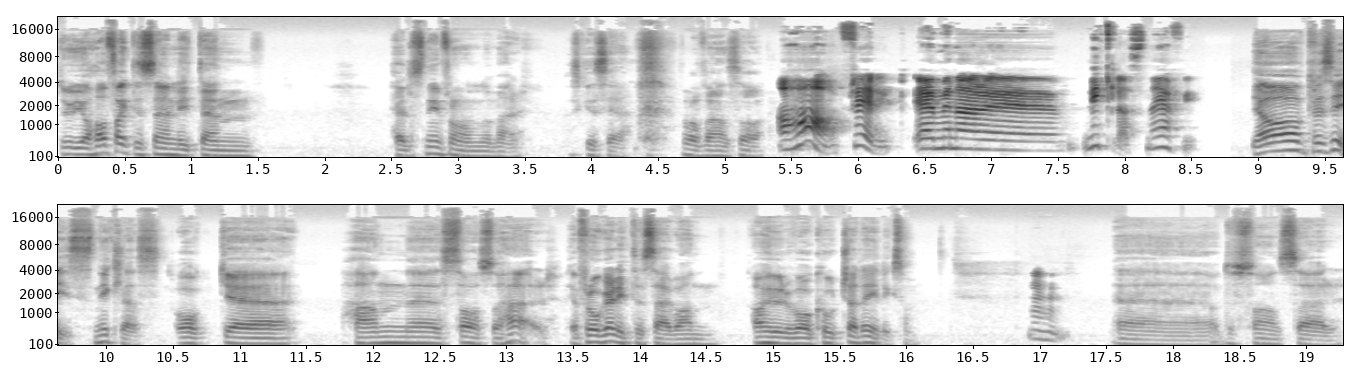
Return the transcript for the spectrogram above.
du, jag har faktiskt en liten hälsning från honom här. Jag ska se vad han sa. Aha, Fredrik. Jag menar eh, Niklas Najafi. Ja, precis. Niklas. Och eh, han eh, sa så här. Jag frågade lite så här vad han, ja, hur det var att coacha dig liksom. Mhm. Eh, och då sa han så här.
